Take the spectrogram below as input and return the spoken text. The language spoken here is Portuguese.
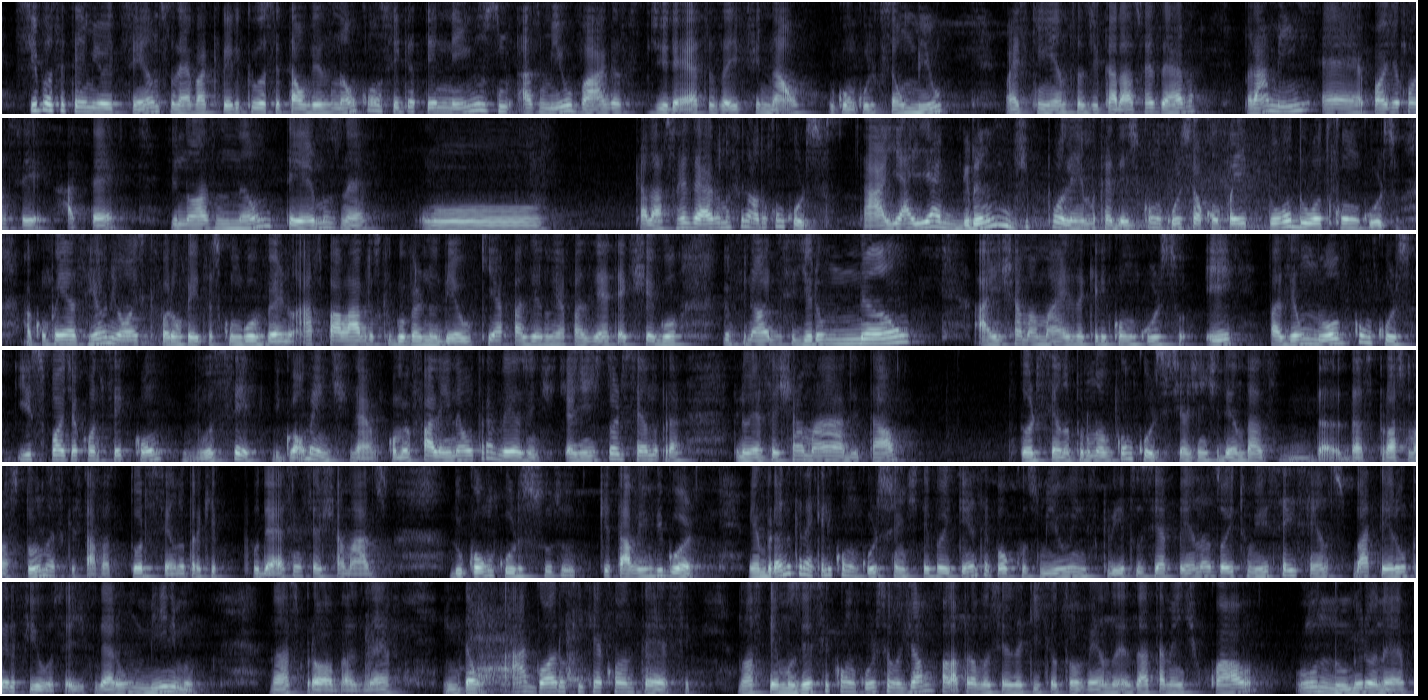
se você tem 1.800, leva a crer que você talvez não consiga ter nem os, as mil vagas diretas aí final do concurso, que são mil, mais 500 de cadastro reserva. Para mim, é, pode acontecer até de nós não termos né, o cadastro reserva no final do concurso. Tá? E aí a grande polêmica desse concurso, eu acompanhei todo o outro concurso, acompanhei as reuniões que foram feitas com o governo, as palavras que o governo deu, o que ia fazer, não ia fazer, até que chegou no final e decidiram não aí chamar mais aquele concurso e fazer um novo concurso. Isso pode acontecer com você, igualmente, né? Como eu falei na outra vez, gente, tinha gente torcendo para que não ia ser chamado e tal torcendo por um novo concurso. Tinha gente dentro das, das próximas turmas que estava torcendo para que pudessem ser chamados do concurso que estava em vigor. Lembrando que naquele concurso a gente teve 80 e poucos mil inscritos e apenas 8.600 bateram o perfil, ou seja, fizeram um mínimo nas provas, né? Então, agora o que, que acontece? Nós temos esse concurso, eu já vou falar para vocês aqui que eu estou vendo exatamente qual o número, né,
